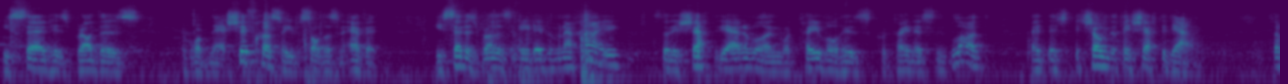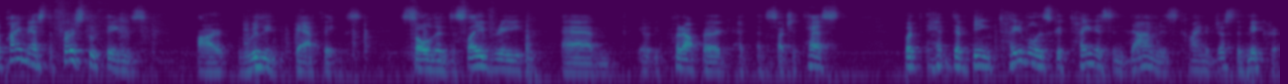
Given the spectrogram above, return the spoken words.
He said his brothers were Shifcha, so he was sold as an Evet. He said his brothers ate Evim Menachai, so they shechted the animal and were table his kutainus in blood. It's, it's showing that they shechted the animal. So Chaim asked the first two things are really bad things. Sold into slavery, um, put up a, a, a, such a test, but the being toivel is getainis and dam is kind of just a mikra.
